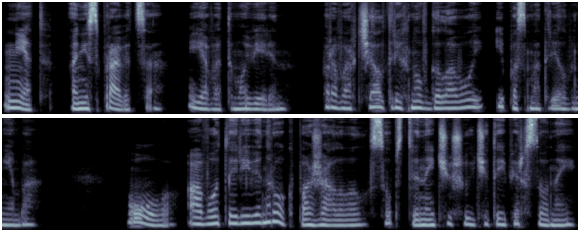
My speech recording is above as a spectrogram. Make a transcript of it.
«Нет, они справятся, я в этом уверен», — проворчал, тряхнув головой и посмотрел в небо. «О, а вот и Ревенрог пожаловал собственной чешуйчатой персоной.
